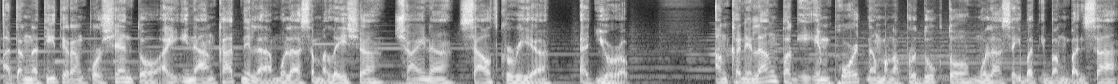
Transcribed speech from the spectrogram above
at ang natitirang porsyento ay inaangkat nila mula sa Malaysia, China, South Korea at Europe. Ang kanilang pag-i-import ng mga produkto mula sa iba't ibang bansa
